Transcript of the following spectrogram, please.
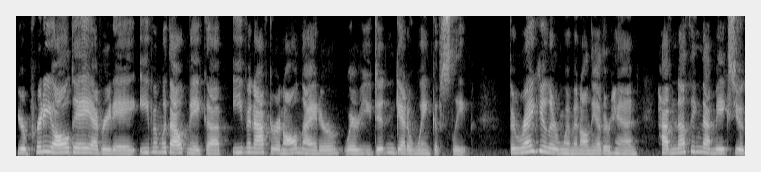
You're pretty all day, every day, even without makeup, even after an all nighter where you didn't get a wink of sleep. The regular women, on the other hand, have nothing that makes you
